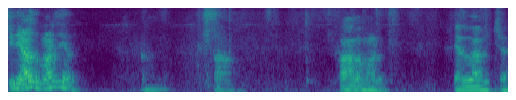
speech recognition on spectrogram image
ಇದು ಯಾವ್ದು ಮಾಡುದು ಯಾವ್ದು. ಕಾಲ ಮಾಡುದು. ಎಲ್ಲ ವಿಚಾರ.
